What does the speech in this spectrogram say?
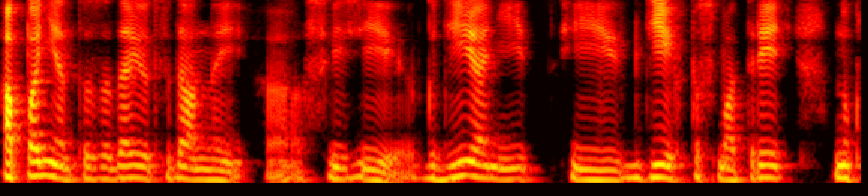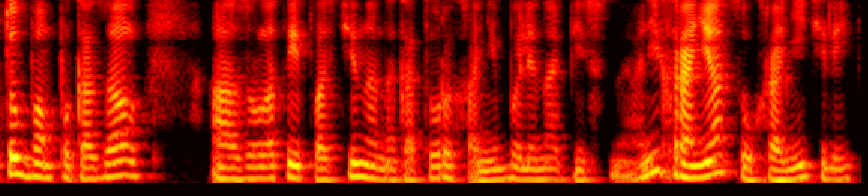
оппонента задает в данной а, связи, где они и где их посмотреть. Но кто бы вам показал а золотые пластины, на которых они были написаны. Они хранятся у хранителей.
